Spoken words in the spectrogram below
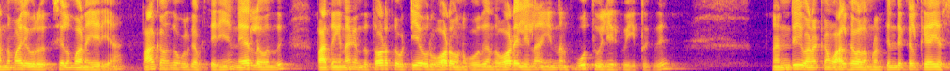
அந்த மாதிரி ஒரு செழும்பான ஏரியா. பார்க்க வந்து உங்களுக்கு அப்படி தெரியும். நேரில் வந்து பார்த்தீங்கன்னா இந்த தோட்டத்தை ஒட்டியே ஒரு ஓடை ஒன்று போகுது. அந்த ஓடையிலலாம் இன்னும் ஊற்று வெளியேறி போய்கிட்டு இருக்குது. நன்றி வணக்கம் வாழ்க வளமுடன். திண்டுக்கல் கேஎஸ்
